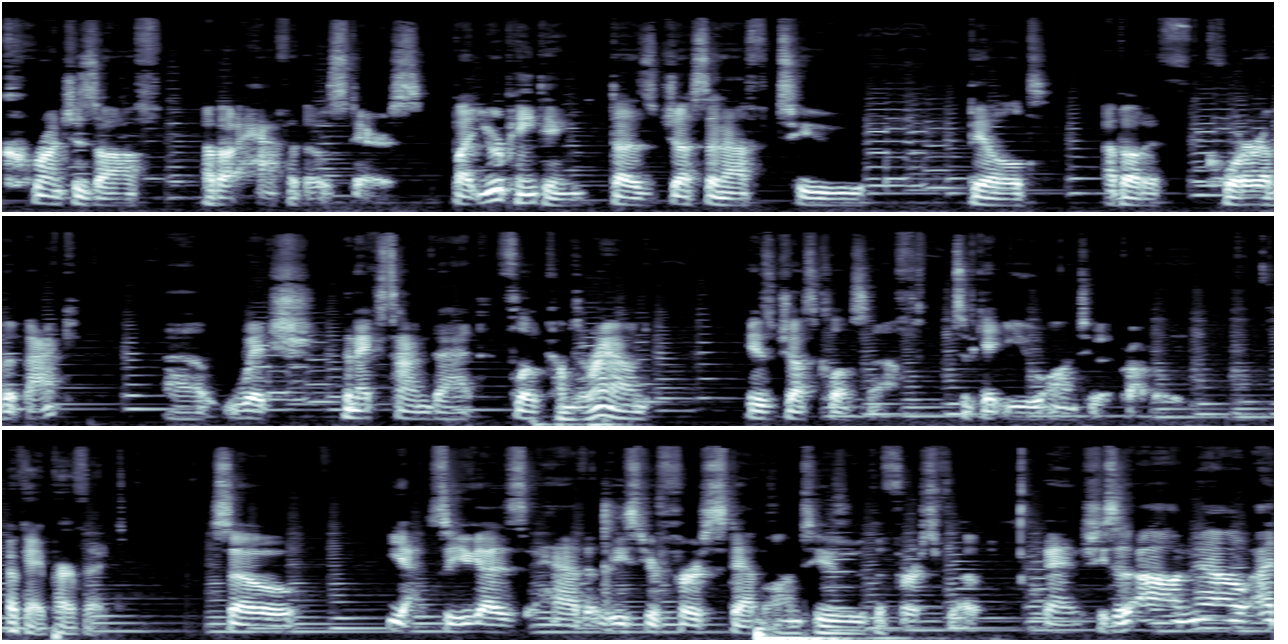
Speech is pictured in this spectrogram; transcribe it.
crunches off about half of those stairs. But your painting does just enough to build about a quarter of it back, uh, which the next time that float comes around is just close enough to get you onto it properly. Okay, perfect. So, yeah, so you guys have at least your first step onto the first float. And she says, Oh no, I,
